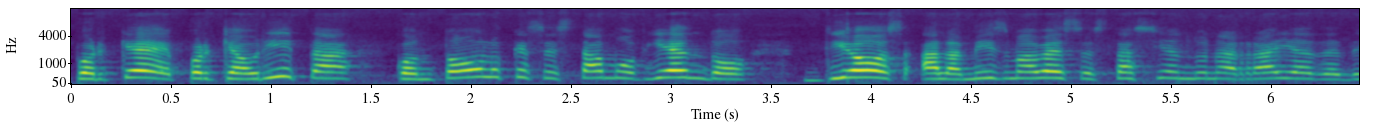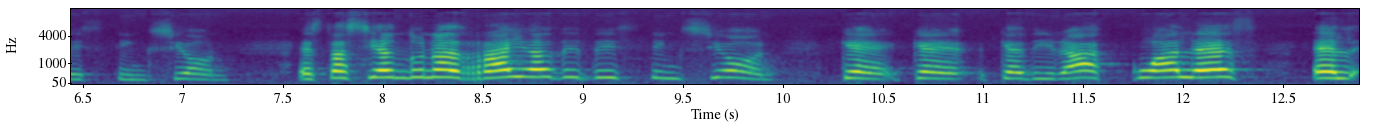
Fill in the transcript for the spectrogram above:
¿Por qué? Porque ahorita con todo lo que se está moviendo, Dios a la misma vez está haciendo una raya de distinción. Está haciendo una raya de distinción que, que, dirá cuál es el,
